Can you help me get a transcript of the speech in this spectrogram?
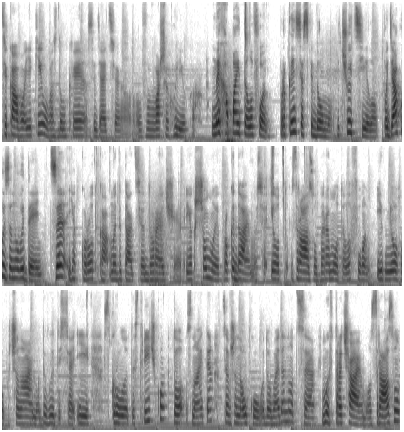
Цікаво, які у вас думки сидять е, в ваших голівках. Не хапай телефон. Прокинься свідомо, відчуй тіло, подякуй за новий день. Це як коротка медитація. До речі, якщо ми прокидаємося і от зразу беремо телефон і в нього починаємо дивитися і скролити стрічку, то знайте, це вже науково доведено. Це ми втрачаємо зразу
